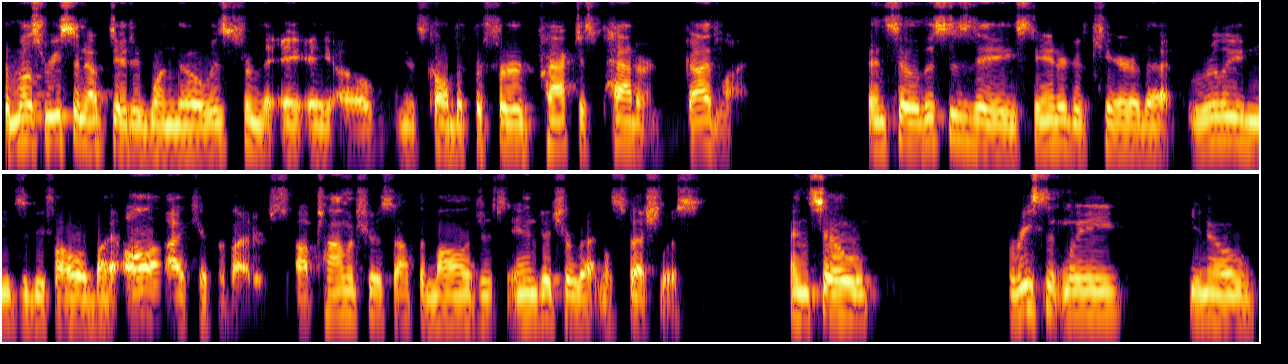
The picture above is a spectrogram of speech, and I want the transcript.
The most recent updated one, though, is from the AAO, and it's called the Preferred Practice Pattern Guideline. And so this is a standard of care that really needs to be followed by all eye care providers, optometrists, ophthalmologists, and vitreoretinal specialists. And so recently, you know,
